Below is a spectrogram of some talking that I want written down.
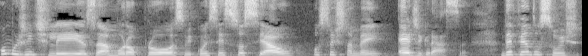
Como gentileza, amor ao próximo e consciência social, o SUS também é de graça. Defenda o SUS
